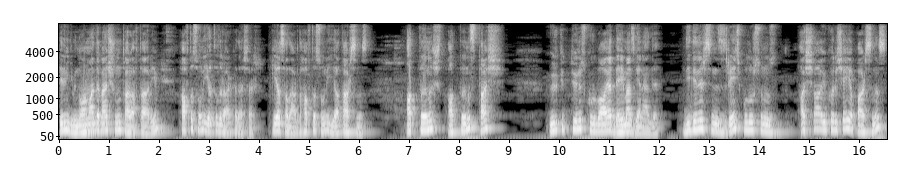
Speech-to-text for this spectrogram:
Dediğim gibi normalde ben şunun taraftarıyım. Hafta sonu yatılır arkadaşlar. Piyasalarda hafta sonu yatarsınız. Attığınız attığınız taş ürküttüğünüz kurbağaya değmez genelde. Didinirsiniz, range bulursunuz, aşağı yukarı şey yaparsınız.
